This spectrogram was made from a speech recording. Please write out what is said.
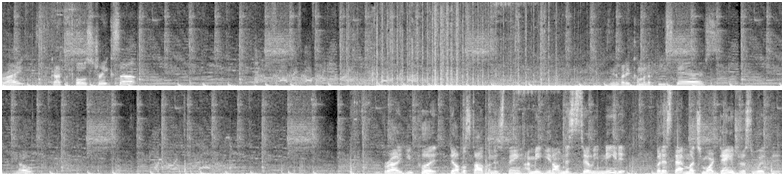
Orders. Alright. Got the full streaks up. Is anybody coming up these stairs? Nope. Bruh, you put double stock on this thing. I mean, you don't necessarily need it, but it's that much more dangerous with it.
